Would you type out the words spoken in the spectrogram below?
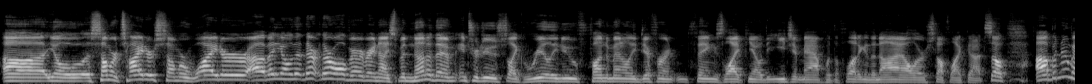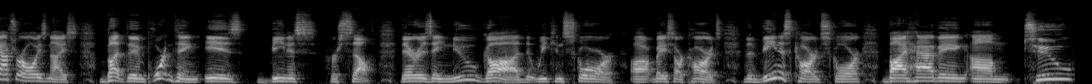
Uh, you know, some are tighter, some are wider. Uh, but you know, they're, they're all very, very nice. But none of them introduce like really new, fundamentally different things like you know the Egypt map with the flooding of the Nile or stuff like that. So, uh, but new maps are always nice. But the important thing is Venus herself. There is a new god that we can score, uh, base our cards. The Venus cards score by having um, two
